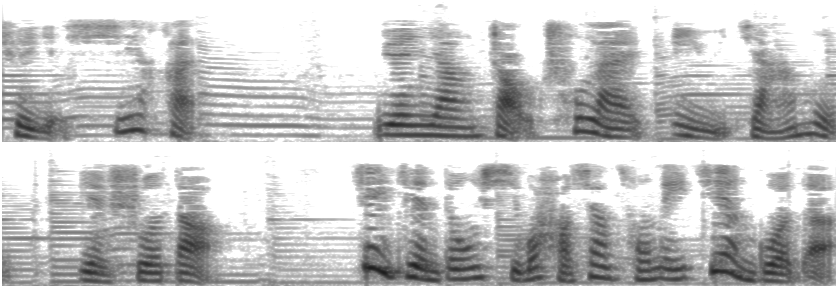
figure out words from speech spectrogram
却也稀罕。鸳鸯找出来递与贾母，便说道：“这件东西我好像从没见过的。”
